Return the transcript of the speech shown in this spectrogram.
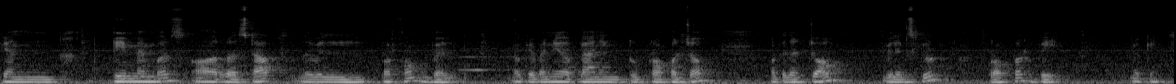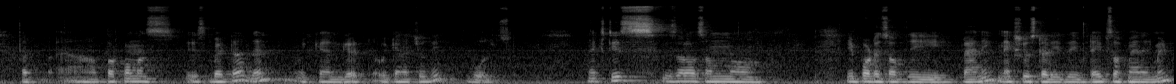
can team members or staff they will perform well. Okay when you are planning to proper job okay that job will execute proper way. Okay but uh, performance is better then we can get we can achieve the goals next is these are all some uh, importance of the planning. Next you study the types of management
